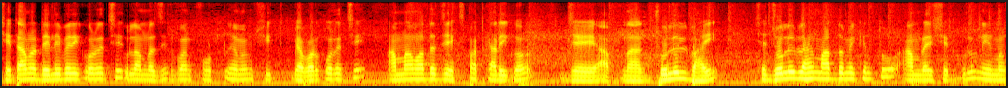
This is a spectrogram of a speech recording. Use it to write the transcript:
সেটা আমরা ডেলিভারি করেছি। এগুলো আমরা zero point four two M sheet ব্যবহার করেছি। আমরা আমাদের যে এক্সপার্ট কারিগর, যে আপনার জলিল ভাই সে ভাইয়ের মাধ্যমে কিন্তু আমরা এই শেডগুলো নির্মাণ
